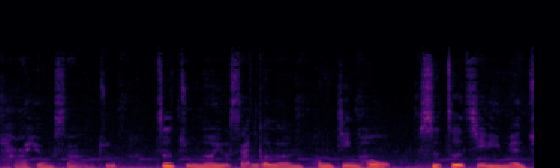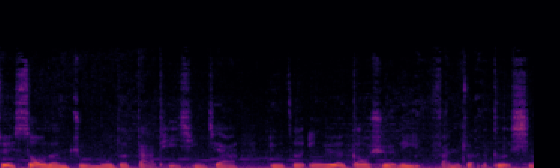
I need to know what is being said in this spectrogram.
哈雄桑组，这组呢有三个人，洪金厚是这季里面最受人瞩目的大提琴家，有着音乐高学历、反转的个性。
